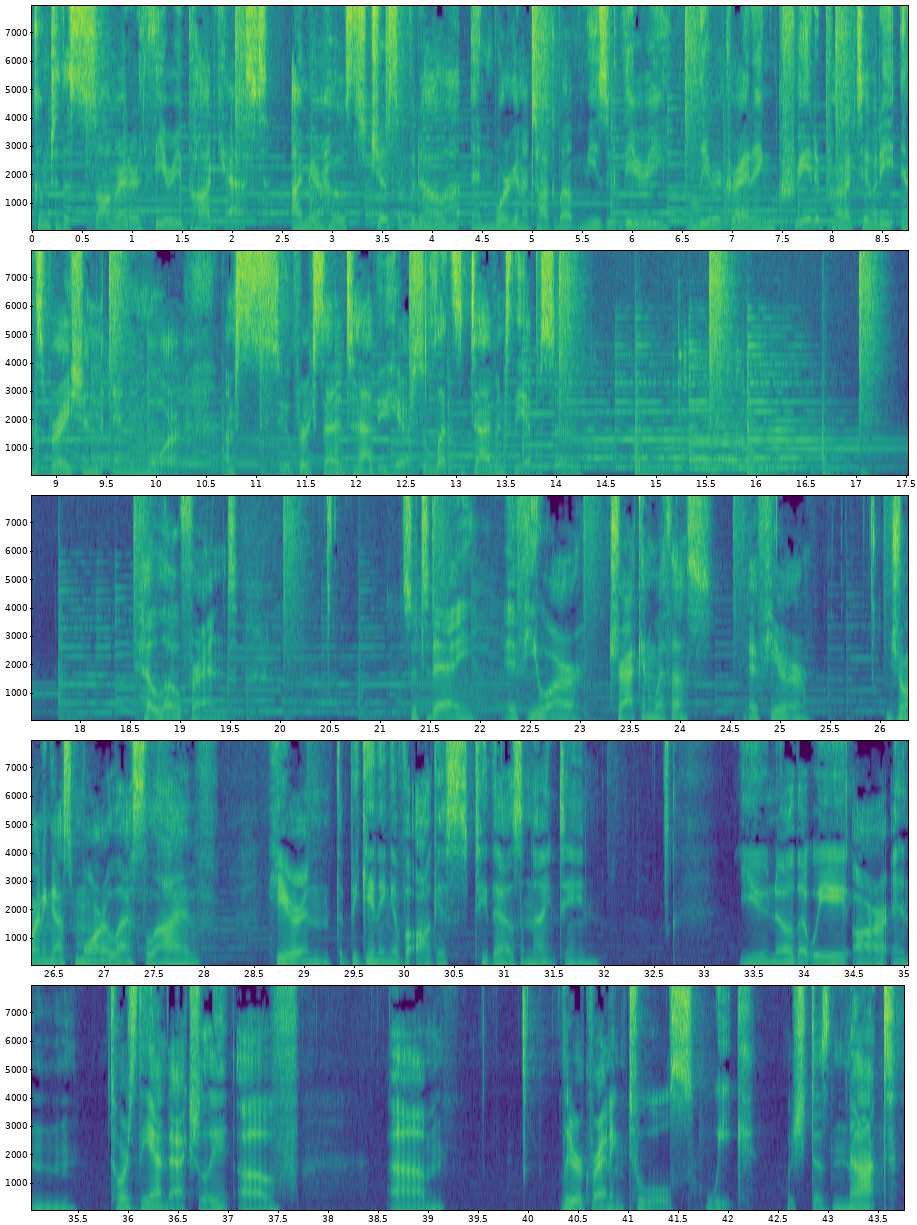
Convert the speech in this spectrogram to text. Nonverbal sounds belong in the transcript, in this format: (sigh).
Welcome to the Songwriter Theory Podcast. I'm your host, Joseph Vidala, and we're going to talk about music theory, lyric writing, creative productivity, inspiration, and more. I'm super excited to have you here, so let's dive into the episode. Hello, friend. So, today, if you are tracking with us, if you're joining us more or less live here in the beginning of August 2019, you know that we are in towards the end actually of um, lyric writing tools week, which does not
